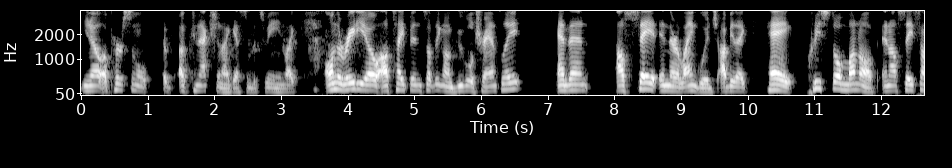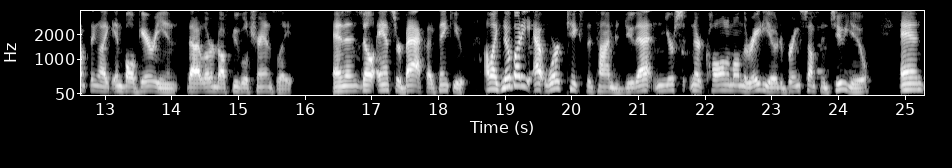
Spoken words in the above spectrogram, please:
you know, a personal a, a connection, I guess, in between. Like on the radio, I'll type in something on Google Translate and then I'll say it in their language. I'll be like, hey, Christo Manov, and I'll say something like in Bulgarian that I learned off Google Translate. And then they'll answer back, like, thank you. I'm like, nobody at work takes the time to do that. And you're sitting there calling them on the radio to bring something to you, and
